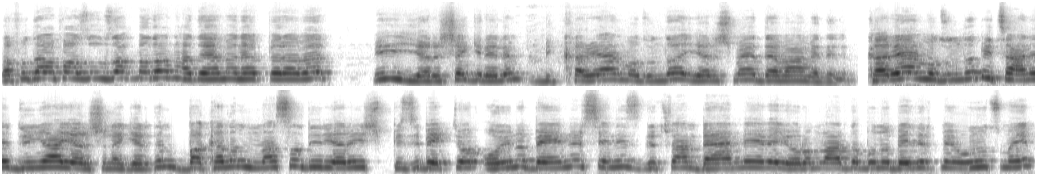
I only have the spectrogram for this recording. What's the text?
Lafı daha fazla uzatmadan hadi hemen hep beraber bir yarışa girelim. Bir kariyer modunda yarışmaya devam edelim. Kariyer modunda bir tane dünya yarışına girdim. Bakalım nasıl bir yarış bizi bekliyor. Oyunu beğenirseniz lütfen beğenmeyi ve yorumlarda bunu belirtmeyi unutmayın.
